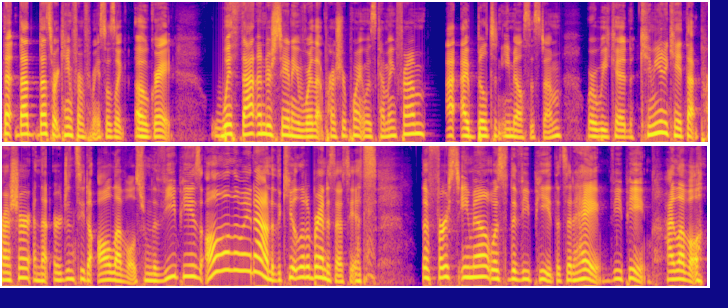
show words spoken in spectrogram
that that that's where it came from for me. So I was like, oh great. With that understanding of where that pressure point was coming from, I, I built an email system where we could communicate that pressure and that urgency to all levels, from the VPs all the way down to the cute little brand associates. The first email was to the VP that said, Hey, VP, high level,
